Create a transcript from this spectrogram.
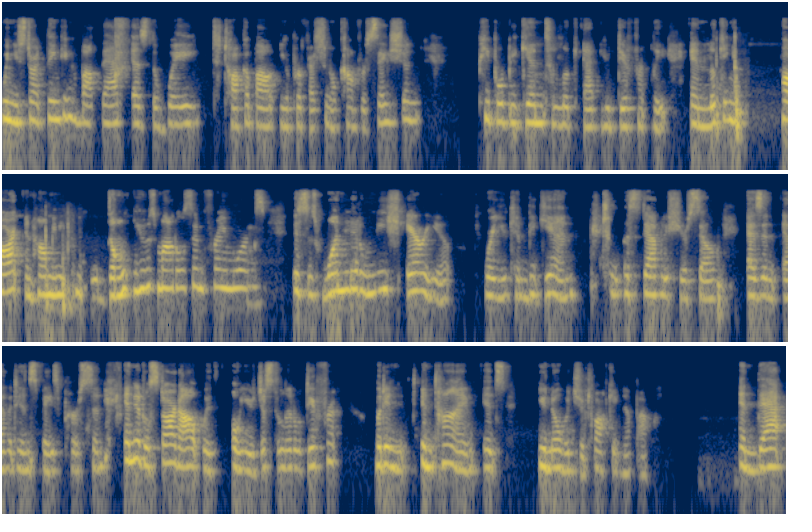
When you start thinking about that as the way to talk about your professional conversation, people begin to look at you differently and looking at part and how many people don't use models and frameworks. This is one little niche area where you can begin to establish yourself as an evidence-based person. And it'll start out with, oh, you're just a little different. But in, in time, it's, you know what you're talking about. And that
